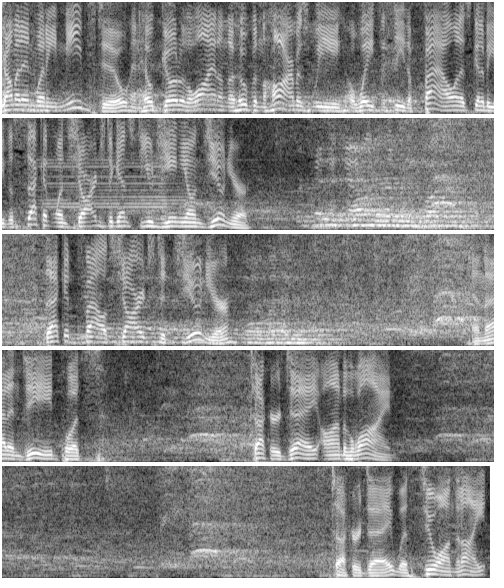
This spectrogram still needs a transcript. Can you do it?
Coming in when he needs to, and he'll go to the line on the hoop and the harm as we await to see the foul, and it's going to be the second one charged against Eugene Young Jr. Second foul charge to Junior. And that indeed puts Tucker Day onto the line. Tucker Day with two on the night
